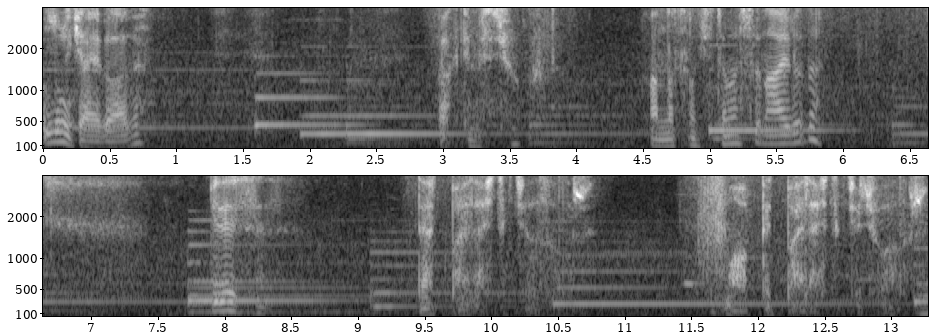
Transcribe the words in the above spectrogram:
Uzun hikaye be abi. Vaktimiz çok. Anlatmak istemezsen ayrı da. Bilirsin. Dert paylaştıkça azalır. Muhabbet paylaştıkça çoğalır.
